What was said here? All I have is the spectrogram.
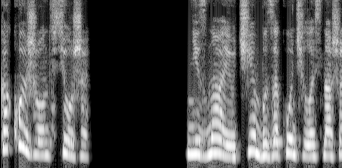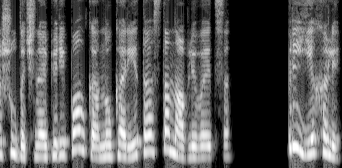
какой же он все же. Не знаю, чем бы закончилась наша шуточная перепалка, но карета останавливается. «Приехали».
